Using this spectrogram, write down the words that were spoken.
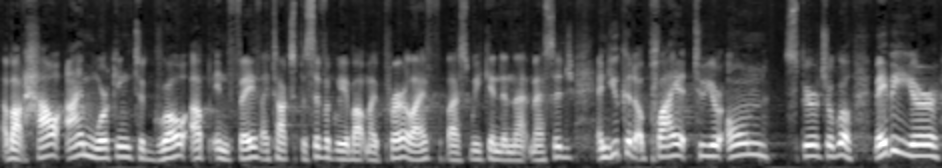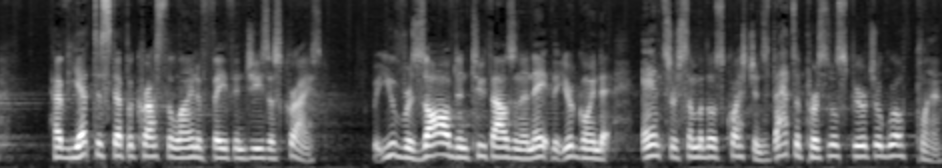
about how I'm working to grow up in faith. I talked specifically about my prayer life last weekend in that message, and you could apply it to your own spiritual growth. Maybe you're have yet to step across the line of faith in Jesus Christ, but you've resolved in 2008 that you're going to answer some of those questions. That's a personal spiritual growth plan.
